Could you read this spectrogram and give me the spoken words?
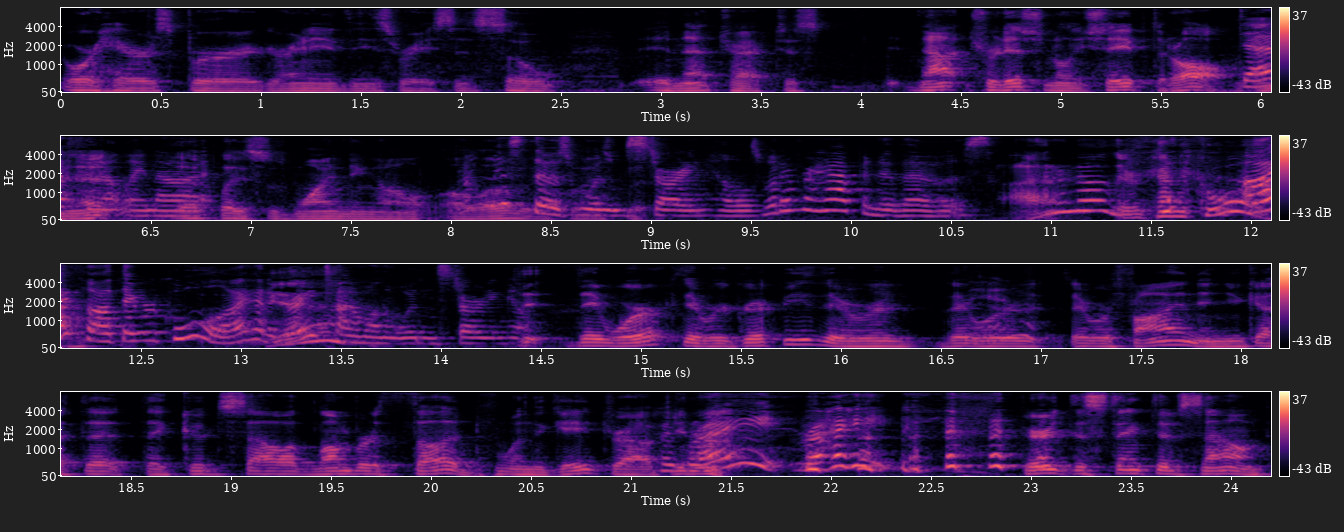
or Harrisburg or any of these races. So, in that track, just not traditionally shaped at all. I mean, that- Definitely not. That place was winding all, all I over miss those wooden starting hills. Whatever happened to those? I don't know. They were kind of cool. I thought they were cool. I had a great time on the wooden starting hill. they, they work. They were grippy. They were they were they were fine, and you got that that good solid lumber thud when the gate dropped. You know? Right. Right. very distinctive sound.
